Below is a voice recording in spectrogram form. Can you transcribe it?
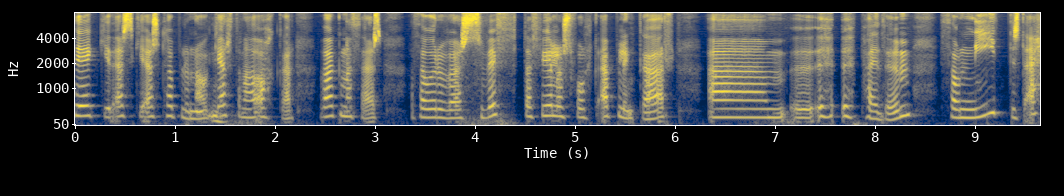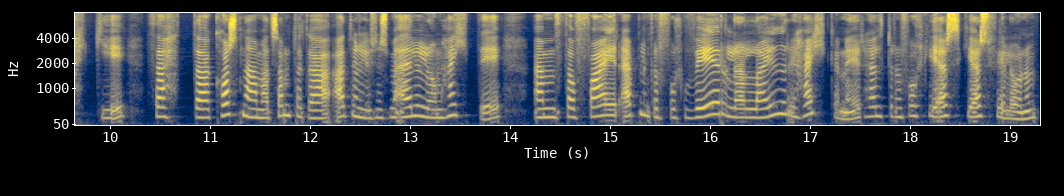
tekið SGS töfluna og gert hana að okkar vegna þess að þá eru við að svifta félagsfólk eblingar um, upphæðum. Þá nýtist ekki þetta kostnæðamat samtaka atvinnulífsins með eðlilegum hætti um, þá fær eblingarfólk verulega lægri hækkanir heldur en fólki í SGS félagunum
